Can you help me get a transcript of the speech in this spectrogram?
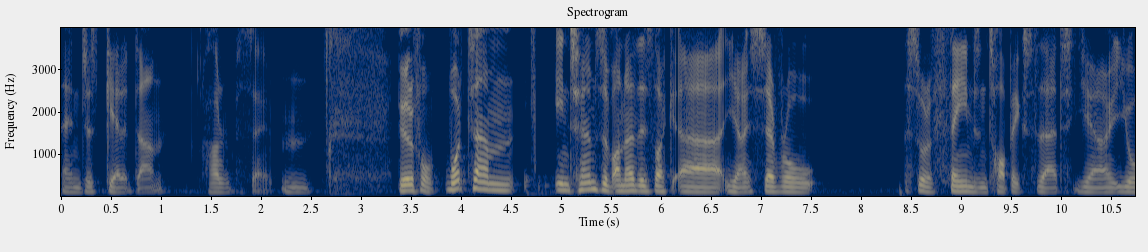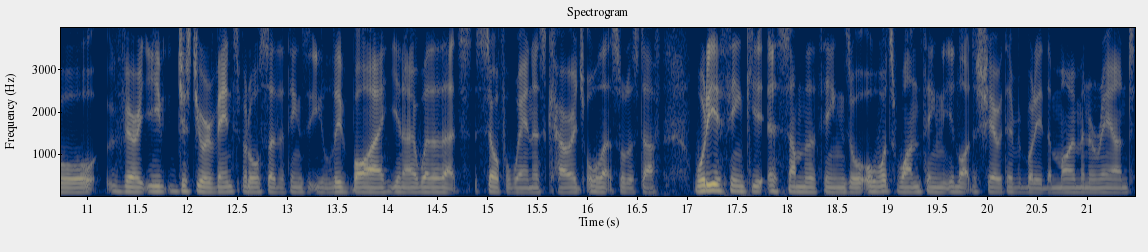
and just get it done. Hundred percent. Beautiful. What um in terms of I know there's like uh you know several sort of themes and topics that you know your very you, just your events but also the things that you live by you know whether that's self-awareness courage all that sort of stuff what do you think are some of the things or, or what's one thing that you'd like to share with everybody at the moment around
